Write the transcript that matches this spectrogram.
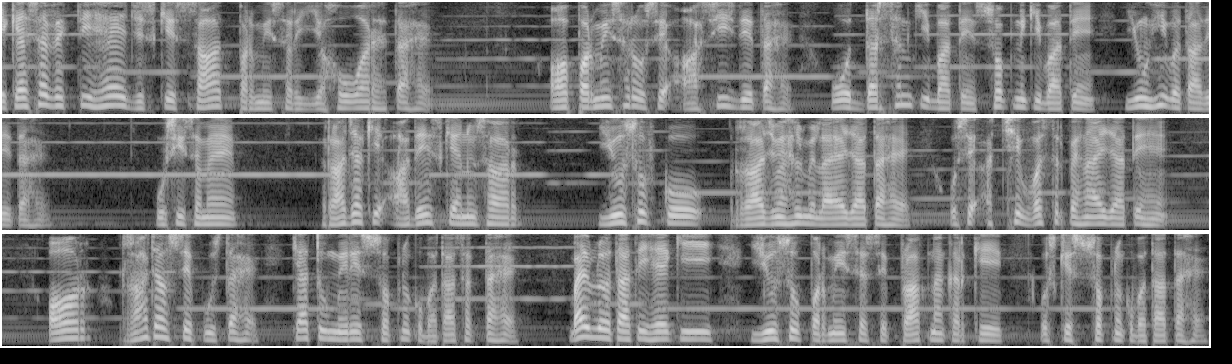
एक ऐसा व्यक्ति है जिसके साथ परमेश्वर यहोवा रहता है और परमेश्वर उसे आशीष देता है। वो दर्शन की बातें, स्वप्न की बातें यूँ ही बता देता है। उसी समय राजा के आदेश के अनुसार यूसुफ को राजमहल में लाया जाता है। उसे अच्छे वस्त्र पहनाए जाते हैं और राजा उससे पूछता है, क्या तू मेरे स्वप्न को बता सकता है? बाइबल बताती है कि यूसुफ परमेश्वर से प्रार्थना करके उसके स्वप्न को बताता है।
